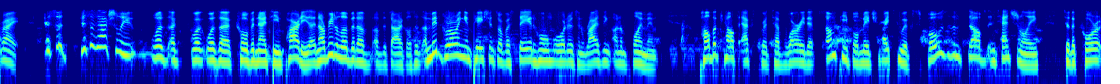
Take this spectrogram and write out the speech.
right. This was this is actually was a was a COVID nineteen party, and I'll read a little bit of, of this article. It says amid growing impatience over stay at home orders and rising unemployment, public health experts have worried that some people may try to expose themselves intentionally to the cor-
